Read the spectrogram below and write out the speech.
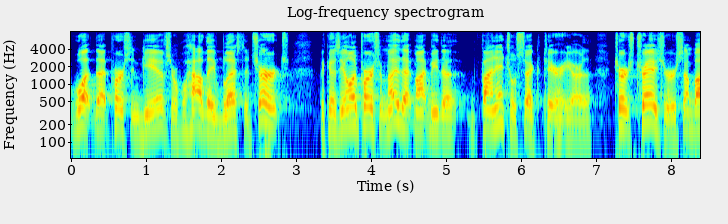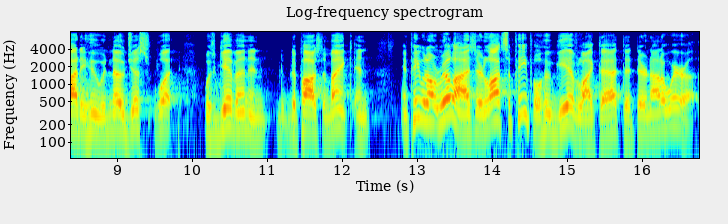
what that person gives or how they've blessed the church because the only person that that might be the financial secretary or the church treasurer or somebody who would know just what was given and deposited in the bank. And, and people don't realize there are lots of people who give like that that they're not aware of.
